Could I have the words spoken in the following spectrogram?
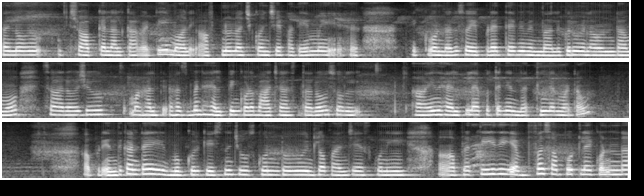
తను షాప్కి వెళ్ళాలి కాబట్టి మార్నింగ్ ఆఫ్టర్నూన్ వచ్చి కొంచెంసేపు అదేమి ఎక్కువ ఉండదు. సో ఎప్పుడైతే మేము నలుగురు ఇలా ఉంటామో సో ఆ రోజు మా హస్బెండ్ హస్బెండ్ హెల్పింగ్ కూడా బాగా చేస్తారు. సో ఆయన హెల్ప్ లేకపోతే నేను నథింగ్ అనమాట అప్పుడు ఎందుకంటే ముగ్గురు కిడ్స్ని చూసుకుంటూ ఇంట్లో పని చేసుకుని ప్రతిదీ ఎవ్వరు సపోర్ట్ లేకుండా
